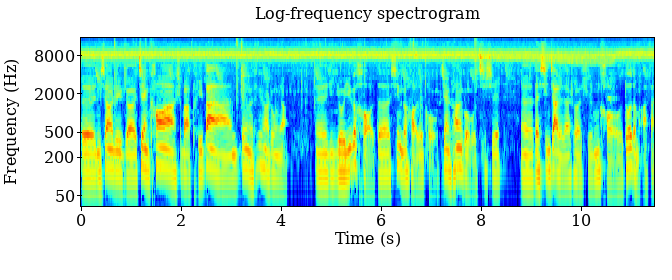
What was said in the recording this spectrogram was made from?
呃，你像这个健康啊，是吧？陪伴啊，真的非常重要。呃，有一个好的性格好的狗，健康的狗狗，其实。呃，在新家里来说是好多的麻烦。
